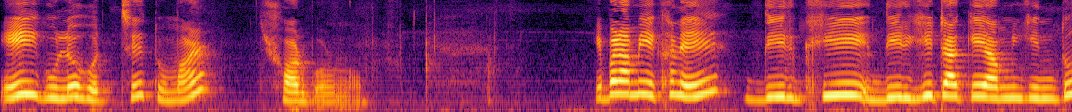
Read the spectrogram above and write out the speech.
এইগুলো হচ্ছে তোমার স্বরবর্ণ। এবার আমি এখানে দীর্ঘি, দীর্ঘিটাকে আমি কিন্তু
